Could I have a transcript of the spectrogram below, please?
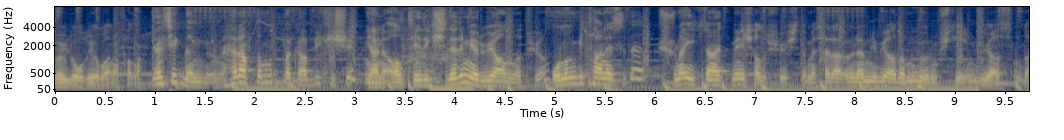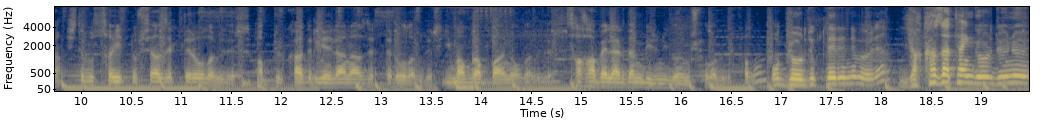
böyle oluyor bana falan. Gerçekten diyorum. Her hafta mutlaka bir kişi yani 6-7 kişi dedim ya rüya anlatıyor. Onun bir tanesi de şuna ikna etmeye çalışıyor işte. Mesela önemli bir adamı görmüş diyelim rüyasında. İşte bu Said Nursi Hazretleri olabilir. Abdülkadir Geylani Hazretleri olabilir. İmam Rabbani olabilir. Sahabelerden birini görmüş olabilir falan. O gördüklerini böyle yakazaten gördüğünü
